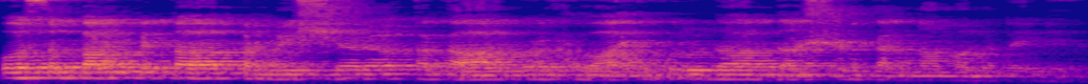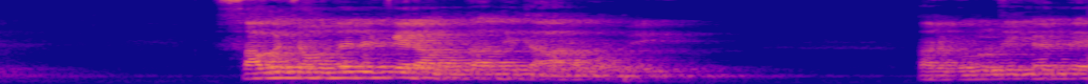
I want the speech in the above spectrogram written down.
ਉਸ ਪਰਮ ਪਿਤਾ ਪਰਮੇਸ਼ਰ, ਅਕਾਲ ਪੁਰਖ, ਵਾਹਿਗੁਰੂ ਦਾ ਦਰਸ਼ਨ ਕਰਨਾ ਮੰਗਦੇ ਨੇ। ਸਭ ਚਾਹੁੰਦੇ ਨੇ ਕਿ ਰੱਬ ਦਾ ਦੀਦਾਰ ਹੋਵੇ। ਪਰ ਗੁਰੂ ਜੀ ਕਹਿੰਦੇ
